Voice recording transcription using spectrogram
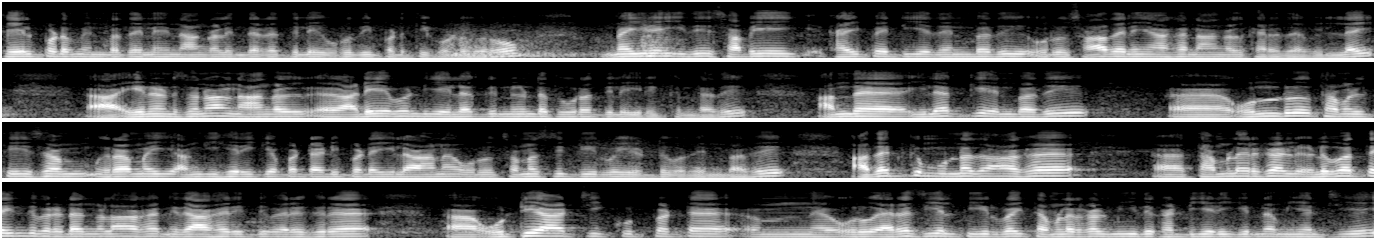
செயல்படும் என்பதனை நாங்கள் இந்த இடத்திலே உறுதிப்படுத்திக் கொள்கிறோம். உண்மையிலே இது சபையை கைப்பற்றியது என்பது ஒரு சாதனையாக நாங்கள் கருதவில்லை. ஏனென்று சொன்னால் நாங்கள் அடைய வேண்டிய இலக்கு நீண்ட தூரத்தில் இருக்கின்றது. அந்த இலக்கு என்பது ஒன்று தமிழ் தேசம் இறமை அங்கீகரிக்கப்பட்ட அடிப்படையிலான ஒரு சமஸ்தி தீர்வை எட்டுவது என்பது அதற்கு முன்னதாக தமிழர்கள் எழுபத்தைந்து வருடங்களாக நிராகரித்து வருகிற ஒட்டியாட்சிக்குட்பட்ட ஒரு அரசியல் தீர்வை தமிழர்கள் மீது கட்டியடிக்கின்ற முயற்சியை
